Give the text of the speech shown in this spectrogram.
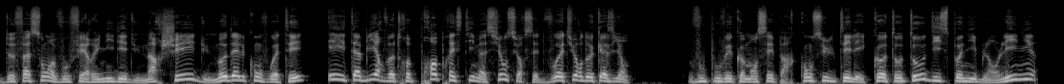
de façon à vous faire une idée du marché, du modèle convoité, et établir votre propre estimation sur cette voiture d'occasion. Vous pouvez commencer par consulter les cotes auto disponibles en ligne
